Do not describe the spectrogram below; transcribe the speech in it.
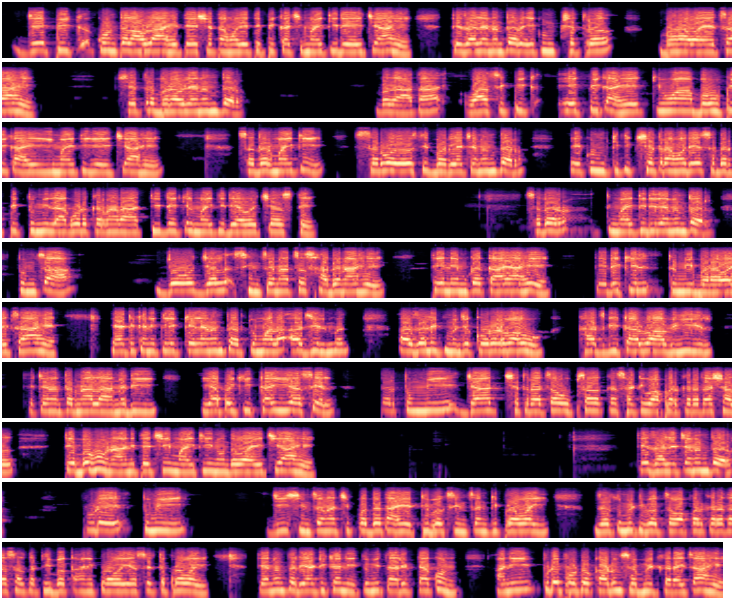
जे पीक कोणतं लावलं आहे ते शेतामध्ये ते पिकाची माहिती द्यायची आहे ते झाल्यानंतर एकूण क्षेत्र भरावायचं आहे. क्षेत्र भरावल्यानंतर बघा आता वार्षिक पीक एक पीक आहे किंवा बहुपीक आहे ही माहिती घ्यायची आहे. सदर माहिती सर्व व्यवस्थित भरल्याच्या नंतर एकूण किती क्षेत्रामध्ये सदर पीक तुम्ही लागवड करणार आहात ती देखील माहिती द्यावायची असते. सदर ती माहिती दिल्यानंतर तुमचा जो जल सिंचनाचं साधन आहे ते नेमकं काय आहे? ते देखील तुम्ही भरावायचं आहे. या ठिकाणी क्लिक केल्यानंतर तुम्हाला अजिल अजलित म्हणजे कोरडवाहू खाजगी कालवा विहीर त्याच्यानंतर नाला नदी यापैकी काही असेल तर तुम्ही ज्या क्षेत्राचा उपसासाठी वापर करत असाल ते बघून आणि त्याची माहिती नोंदवायची आहे. ते झाल्याच्यानंतर पुढे तुम्ही जी सिंचनाची पद्धत आहे ठिबक सिंचन की प्रवाही जर तुम्ही ठिबकचा वापर करत असाल तर ठिबक आणि प्रवाही असेल तर प्रवाही. त्यानंतर या ठिकाणी तुम्ही तारीख टाकून आणि पुढे फोटो काढून सबमिट करायचा आहे.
